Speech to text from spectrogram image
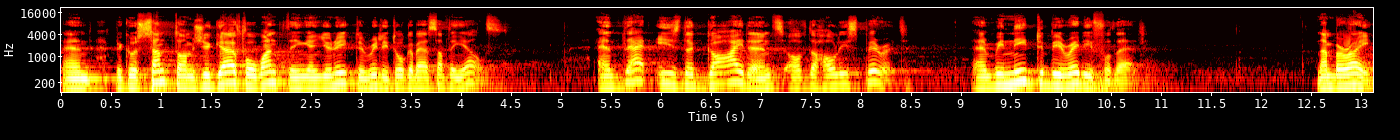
and because sometimes you go for one thing and you need to really talk about something else. And that is the guidance of the Holy Spirit. And we need to be ready for that. Number eight,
